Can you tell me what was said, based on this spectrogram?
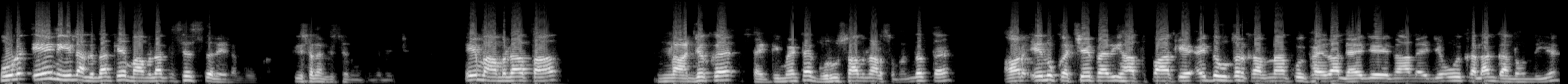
ਹੁਣ ਇਹ ਨਹੀਂ ਲੱਗਦਾ ਕਿ ਮਾਮਲਾ ਕਿਸੇ ਸਿਰੇ ਲੱਗੂਗਾ, ਕਿਸੇ ਨਾ ਕਿਸੇ ਰੂਪ ਦੇ ਵਿੱਚ। ਇਹ ਮਾਮਲਾ ਤਾਂ ਨਾਜ਼ੁਕ ਹੈ, ਸੈਂਟੀਮੈਂਟ ਹੈ, ਗੁਰੂ ਸਾਹਿਬ ਨਾਲ ਸੰਬੰਧਿਤ ਹੈ। ਔਰ ਇਹਨੂੰ ਕੱਚੇ ਪੈਰੀ ਹੱਥ ਪਾ ਕੇ ਇੱਧਰ ਉੱਧਰ ਕਰਨਾ ਕੋਈ ਫਾਇਦਾ ਲੈ ਜੇ, ਨਾ ਲੈ ਜੇ, ਉਹ ਇੱਕ ਅਲੱਗ ਗੱਲ ਹੁੰਦੀ ਹੈ।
